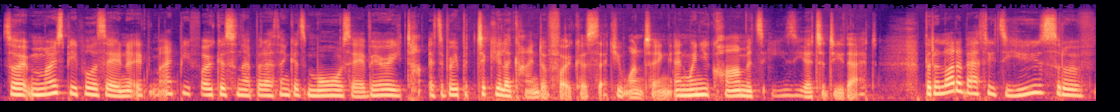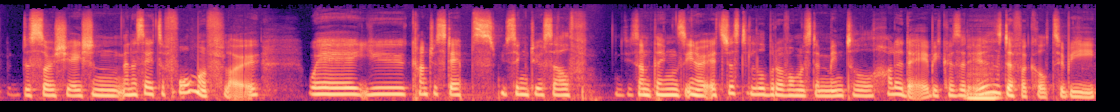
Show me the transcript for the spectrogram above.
So most people are saying it might be focus on that, but I think it's more say a very t- it's a very particular kind of focus that you're wanting. And when you're calm, it's easier to do that. But a lot of athletes use sort of dissociation, and I say it's a form of flow where you count your steps, you sing to yourself, you do some things. You know, it's just a little bit of almost a mental holiday because it mm. is difficult to be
